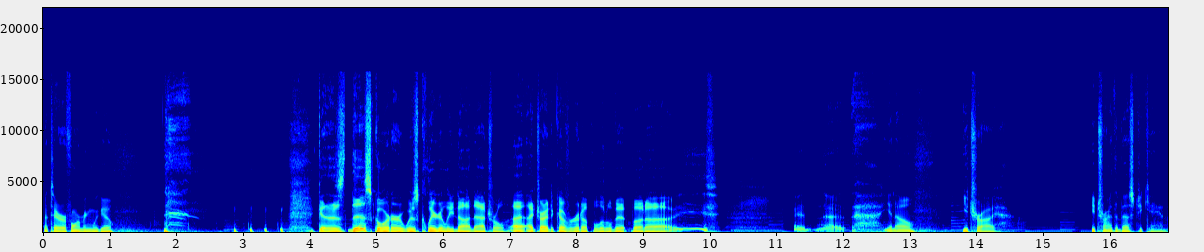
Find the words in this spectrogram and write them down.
a terraforming we go. Because this corner was clearly not natural. I, I, tried to cover it up a little bit, but uh, it, uh, you know, you try. You try the best you can.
